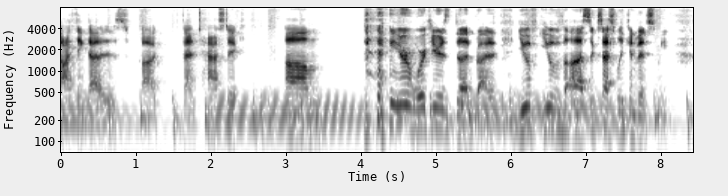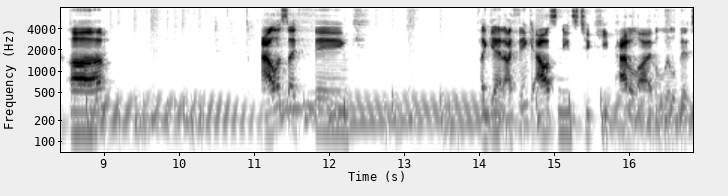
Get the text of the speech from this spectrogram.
I think that is uh, fantastic. Um, your work here is done, Brian. You've you've uh, successfully convinced me. Um, Alice, I think. Again, I think Alice needs to keep Pat alive a little bit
